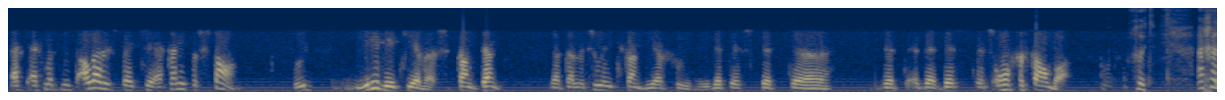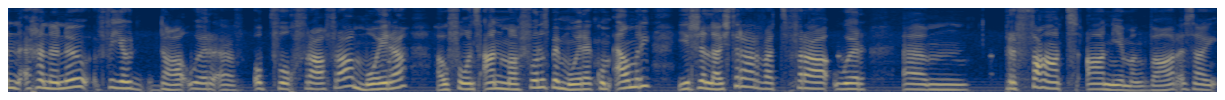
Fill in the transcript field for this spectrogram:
ek ek moet met alle respek sê ek kan nie verstaan hoe hierdie wetgewers kan dink dat hulle so iets kan deurvoer nie. Dit is dit uh dit dit dit is onverstaanbaar. Goed. Ek gaan ek gaan nou nou vir jou daaroor 'n uh, opvolg vra vra Moira. Hou vir ons aan, maar voor ons by Moira kom Elmarie, hier's 'n luisteraar wat vra oor ehm um, privaat aanneming. Waar is hy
